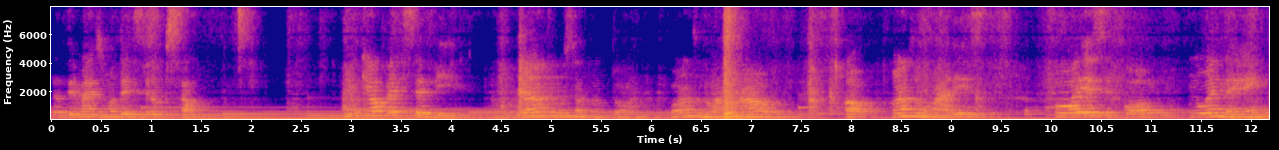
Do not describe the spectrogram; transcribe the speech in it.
para ter mais uma terceira opção. E o que eu percebi, tanto no Santo Antônio quanto no Arnaldo, ó, quanto no Marista, foi esse foco no Enem.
